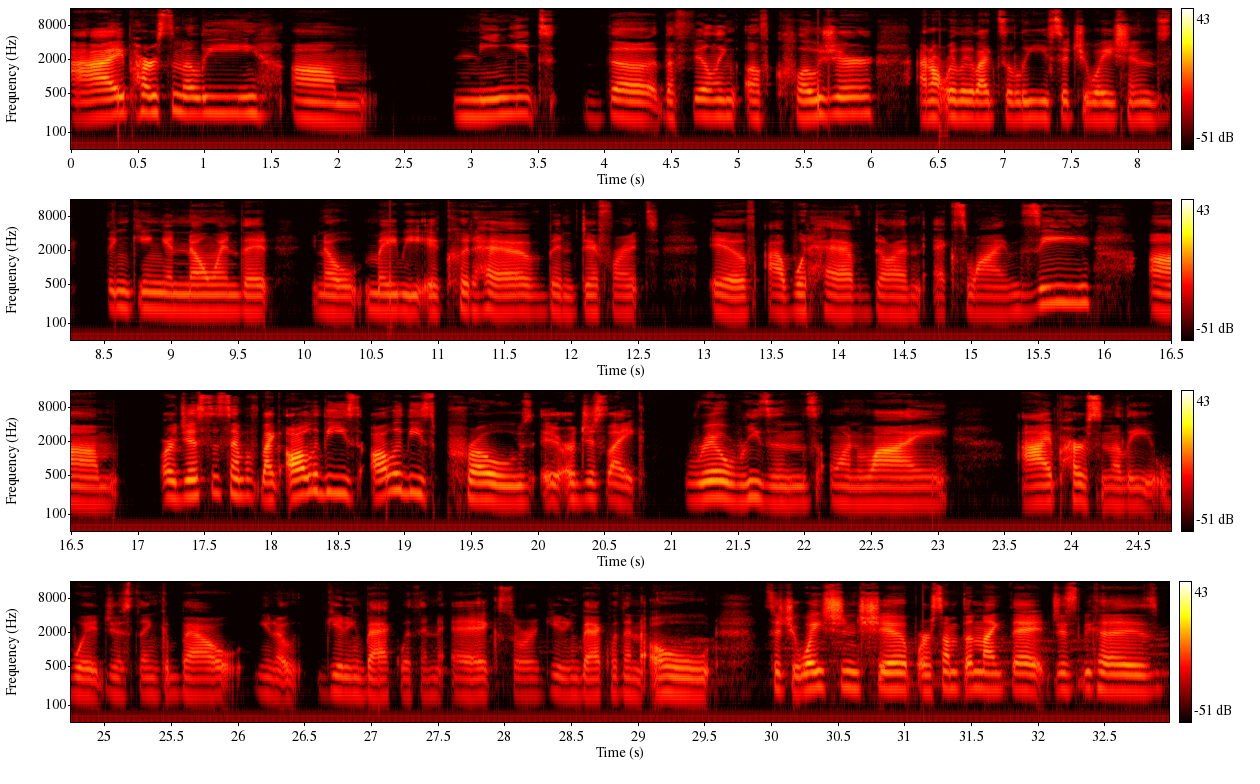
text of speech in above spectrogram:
I personally um, need the the feeling of closure. I don't really like to leave situations thinking and knowing that you know, maybe it could have been different if I would have done X, Y, and Z. Um, or just the simple like all of these all of these pros are just like real reasons on why I personally would just think about, you know, getting back with an ex or getting back with an old situationship or something like that just because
